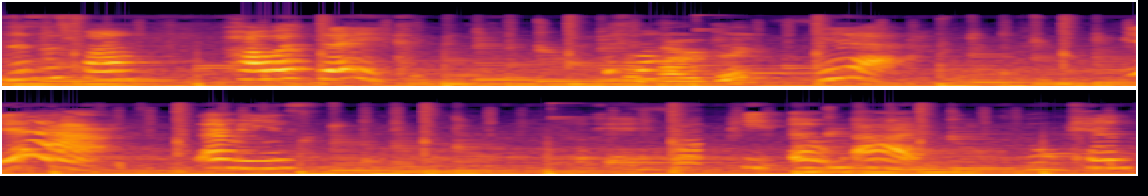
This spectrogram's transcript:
This is from Power Bake. It's from Pirate Deck. yeah. Yeah. That means okay. So P L I. You can't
